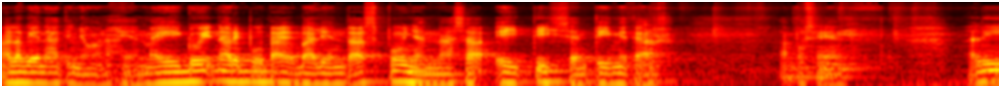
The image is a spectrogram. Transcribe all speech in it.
malagay natin yung ano. Ayan, may guhit na rin po tayo. Bali, yung taas po niyan, nasa 80 cm. Tapos, ayan. Bali,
